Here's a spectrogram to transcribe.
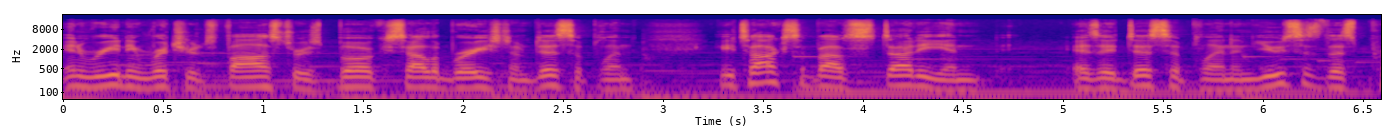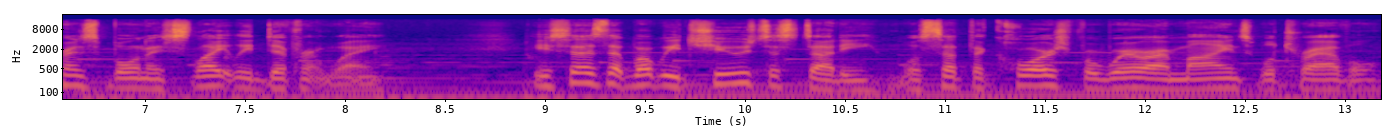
In reading Richard Foster's book, Celebration of Discipline, he talks about study and, as a discipline and uses this principle in a slightly different way. He says that what we choose to study will set the course for where our minds will travel.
